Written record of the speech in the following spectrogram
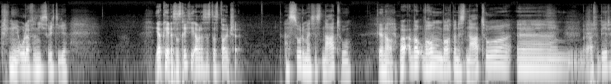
nee, Olaf ist nicht das Richtige. Ja, okay, das ist richtig, aber das ist das Deutsche. Ach so, du meinst das NATO. Genau. Warum braucht man das NATO-Alphabet?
